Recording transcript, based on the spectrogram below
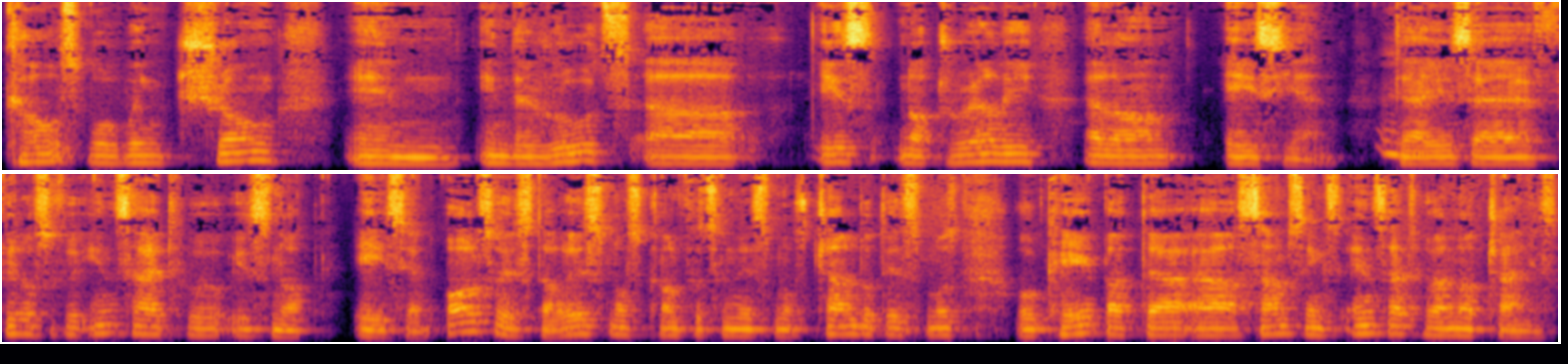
because Wing Tsun in in the roots uh, is not really alone Asian. Mm-hmm. There is a philosophy inside who is not Asian. Also is Taoism, Confucianism, Chan Buddhism, okay, but there are some things inside who are not Chinese.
